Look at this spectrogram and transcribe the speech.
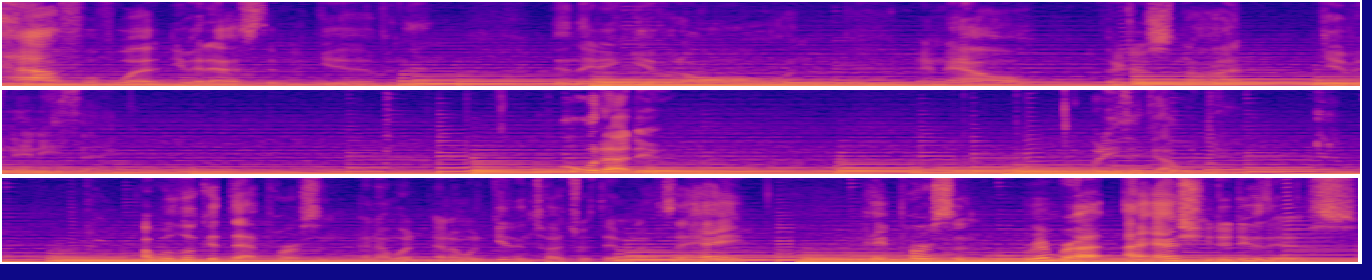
half of what you had asked them to give, and then then they didn't give it all, and, and now they're just not giving anything What would I do? At that person and I would and I would get in touch with them and I would say, hey, hey person, remember I, I asked you to do this.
